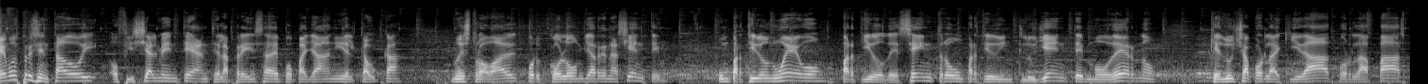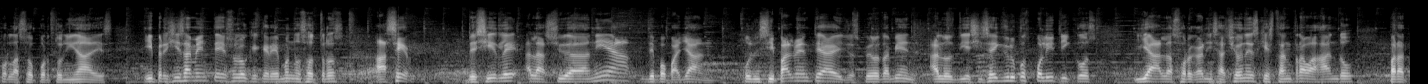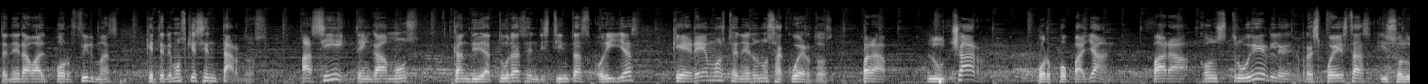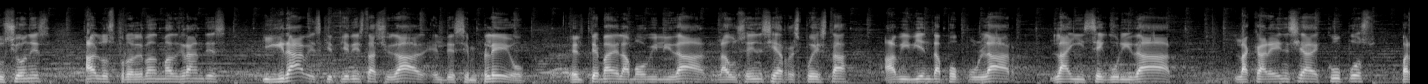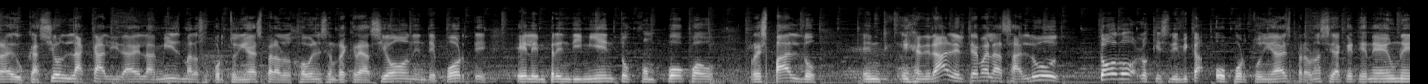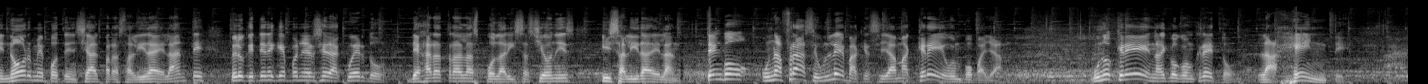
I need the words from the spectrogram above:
Hemos presentado hoy oficialmente ante la prensa de Popayán y del Cauca nuestro aval por Colombia Renaciente, un partido nuevo, partido de centro, un partido incluyente, moderno, que lucha por la equidad, por la paz, por las oportunidades. Y precisamente eso es lo que queremos nosotros hacer, decirle a la ciudadanía de Popayán, principalmente a ellos, pero también a los 16 grupos políticos y a las organizaciones que están trabajando para tener aval por firmas, que tenemos que sentarnos. Así tengamos candidaturas en distintas orillas, queremos tener unos acuerdos para luchar por Popayán, para construirle respuestas y soluciones a los problemas más grandes y graves que tiene esta ciudad, el desempleo, el tema de la movilidad, la ausencia de respuesta a vivienda popular, la inseguridad, la carencia de cupos para la educación, la calidad de la misma, las oportunidades para los jóvenes en recreación, en deporte, el emprendimiento con poco respaldo, en, general el tema de la salud, todo lo que significa oportunidades para una ciudad que tiene un enorme potencial para salir adelante, pero que tiene que ponerse de acuerdo, dejar atrás las polarizaciones y salir adelante. Tengo una frase, un lema que se llama creo en Popayán. Uno cree en algo concreto, la gente.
